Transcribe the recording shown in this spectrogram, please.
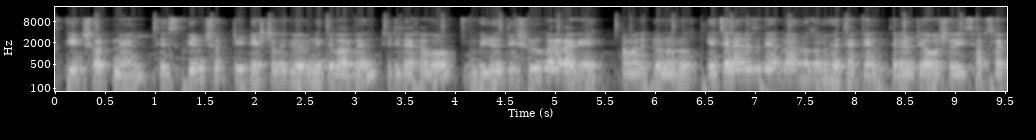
স্ক্রিনশট নেন, সেই স্ক্রিনশটটি ডেস্কটপে কীভাবে নিতে পারবেন সেটি দেখাবো। ভিডিওটি শুরু করার আগে আমার একটু অনুরোধ, এই চ্যানেলে যদি আপনারা নতুন হয়ে থাকেন, চ্যানেলটি অবশ্যই সাবস্ক্রাইব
